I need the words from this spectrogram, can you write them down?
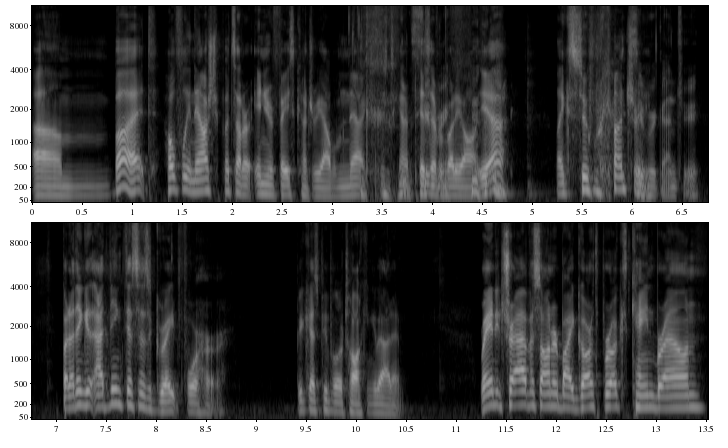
Um, but hopefully now she puts out her In Your Face Country album next just to kind of piss everybody off. Yeah. Like super country. Super country. But I think I think this is great for her because people are talking about it. Randy Travis honored by Garth Brooks, Kane Brown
